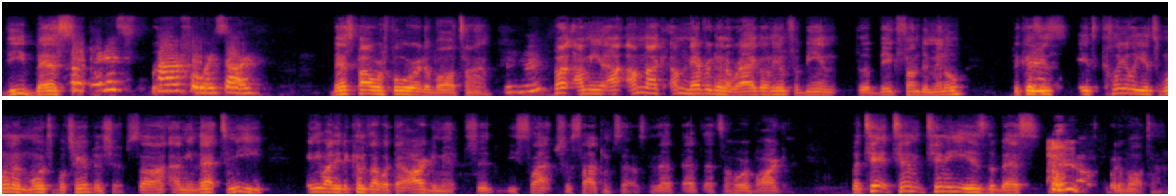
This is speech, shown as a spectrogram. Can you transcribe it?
the best Oh, it is. Power forward. Sorry. best power forward of all time. hmm But I mean, I, I'm not. I'm never going to rag on him for being the big fundamental because Mhm. it's it's clearly it's won a multiple championships. So I mean, that to me, anybody that comes out with that argument should be slapped. Should slap themselves because that, that that's a horrible argument. But Tim, Tim Timmy is the best power forward of all time.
